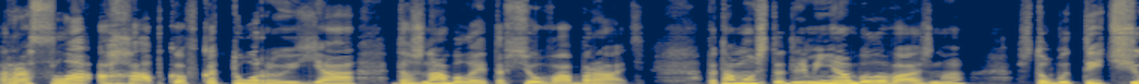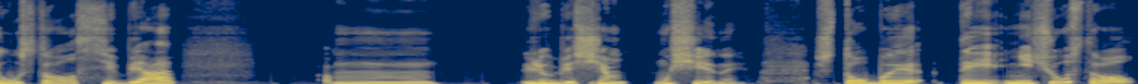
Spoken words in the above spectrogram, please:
росла охапка, в которую я должна была это все вобрать. Потому что для для меня было важно, чтобы ты чувствовал себя м- любящим мужчиной, чтобы ты не чувствовал,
